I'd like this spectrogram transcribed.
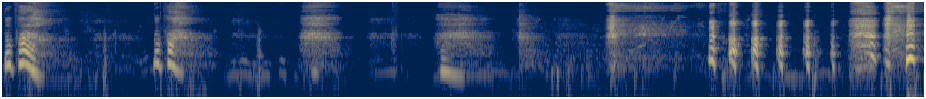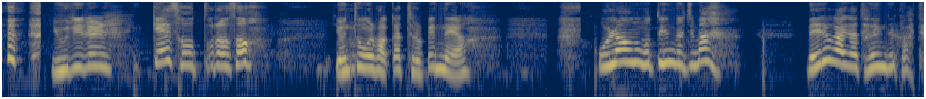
높아요. 높아. 유리를 깨서 뚫어서 연통을 바깥으로 뺐네요. 올라오는 것도 힘들지만 내려가기가 더 힘들 것 같아.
